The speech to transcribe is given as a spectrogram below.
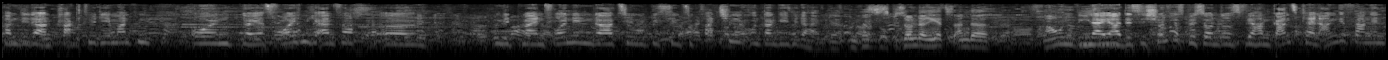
haben die da einen Pakt mit jemandem. Und ja, jetzt freue ich mich einfach, äh, mit meinen Freundinnen dazu ein bisschen zu quatschen und dann gehe ich wieder heim. Ja, und was ist das Besondere jetzt an der Frauenwiese? Naja, das ist schon was Besonderes. Wir haben ganz klein angefangen.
